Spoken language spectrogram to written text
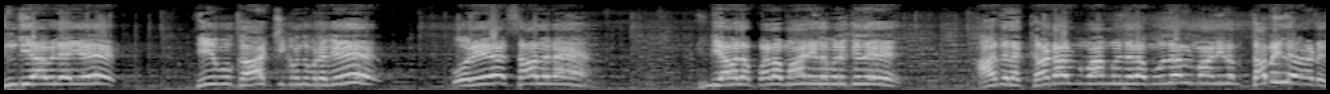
இந்தியாவிலேயே திமுக ஆட்சிக்கு வந்த பிறகு ஒரே சாதனை. இந்தியாவில் பல மாநிலம் இருக்குது. அதுல கடன் வாங்குவதில் முதல் மாநிலம் தமிழ்நாடு.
